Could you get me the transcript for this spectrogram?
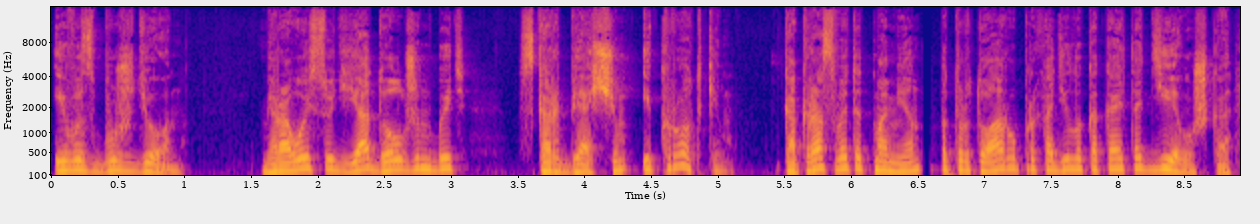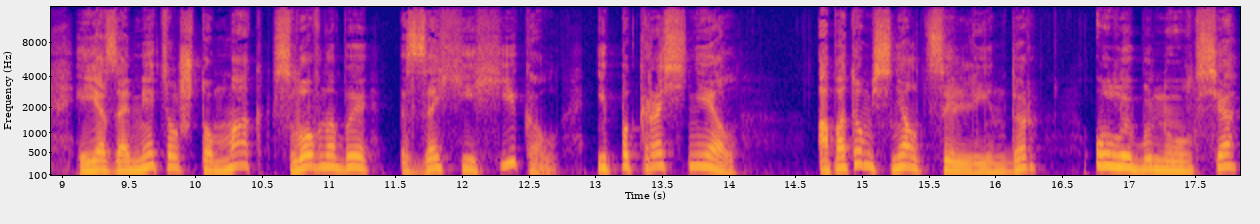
и возбужден. Мировой судья должен быть скорбящим и кротким. Как раз в этот момент по тротуару проходила какая-то девушка, и я заметил, что маг словно бы захихикал и покраснел, а потом снял цилиндр, улыбнулся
